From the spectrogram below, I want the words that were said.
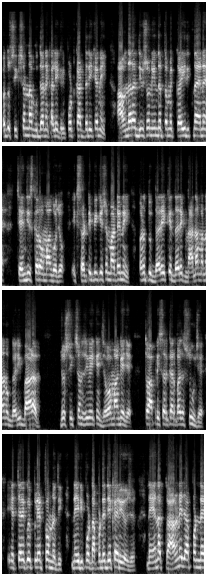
પરંતુ શિક્ષણના મુદ્દાને ખાલી એક રિપોર્ટ કાર્ડ તરીકે નહીં. આવનારા દિવસોની અંદર તમે કઈ રીતના એને ચેન્જીસ કરવા માંગો છો? એક સર્ટિફિકેશન માટે નહીં, પરંતુ દરેકે દરેક નાનામાં નાનો ગરીબ બાળક જો શિક્ષણ સિવાય કંઈ જવા માંગે છે, તો આપણી સરકાર પાસે શું છે? એ અત્યારે કોઈ પ્લેટફોર્મ નથી. ને એ રિપોર્ટ આપણને દેખાઈ રહ્યો છે. ને એના કારણે જ આપણને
